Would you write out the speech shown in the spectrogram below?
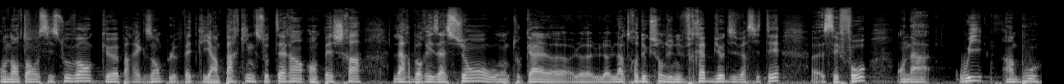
On entend aussi souvent que, par exemple, le fait qu'il y ait un parking souterrain empêchera l'arborisation ou en tout cas euh, l'introduction d'une vraie biodiversité. Euh, c'est faux. On a oui, un bout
